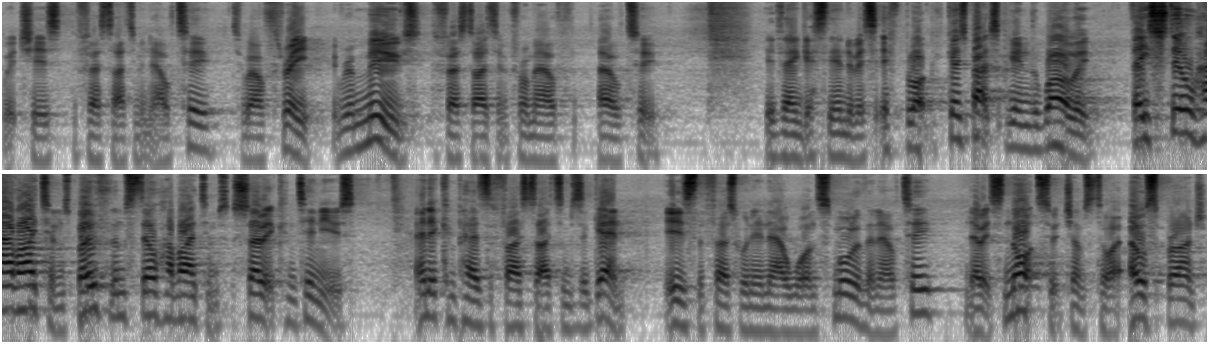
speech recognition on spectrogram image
which is the first item in L2 to L3. It removes the first item from L L2. It then gets to the end of its if block, goes back to the beginning of the while loop. They still have items, both of them still have items, so it continues. And it compares the first items again. Is the first one in L1 smaller than L2? No, it's not, so it jumps to our else branch,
